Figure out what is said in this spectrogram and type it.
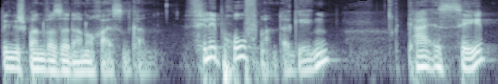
Bin gespannt, was er da noch reißen kann. Philipp Hofmann dagegen, KSC,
